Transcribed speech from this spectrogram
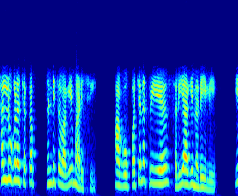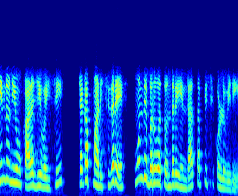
ಹಲ್ಲುಗಳ ಚೆಕಪ್ ಖಂಡಿತವಾಗಿ ಮಾಡಿಸಿ ಹಾಗೂ ಪಚನ ಕ್ರಿಯೆ ಸರಿಯಾಗಿ ನಡೆಯಲಿ. ಇಂದು ನೀವು ಕಾಳಜಿ ವಹಿಸಿ ಚೆಕಪ್ ಮಾಡಿಸಿದರೆ ಮುಂದೆ ಬರುವ ತೊಂದರೆಯಿಂದ ತಪ್ಪಿಸಿಕೊಳ್ಳುವಿರಿ.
